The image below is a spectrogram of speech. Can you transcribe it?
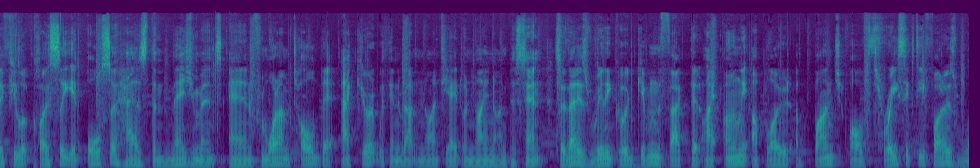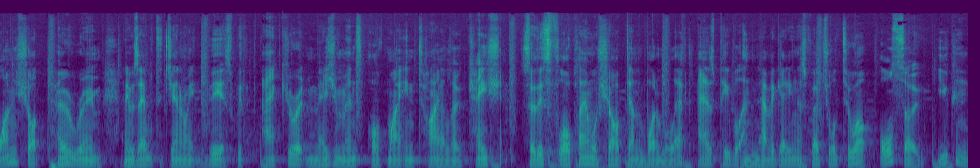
if you look closely, it also has the measurements, and from what I'm told, they're accurate within about 98 or 99%. So that is really good given the fact that I only uploaded a bunch of 360 photos, one shot per room, and it was able to generate this with accurate measurements of my entire location. So this floor plan will show up down the bottom left as people are navigating this virtual tour. Also, you can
